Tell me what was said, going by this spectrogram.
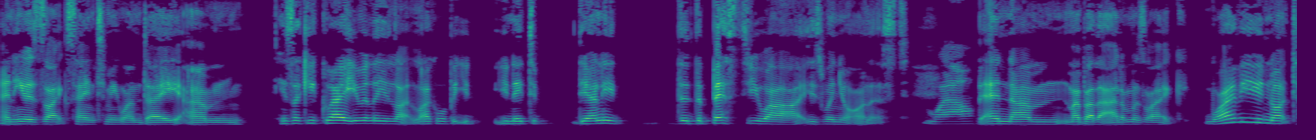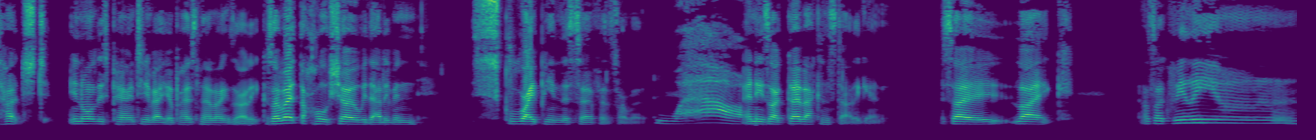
and he was like saying to me one day, um, he's like, "You're great, you're really like likable, but you you need to the only the the best you are is when you're honest." Wow. And um, my brother Adam was like, "Why have you not touched in all this parenting about your postnatal anxiety?" Because I wrote the whole show without even scraping the surface of it. Wow. And he's like, "Go back and start again." So like, I was like, "Really?" Uh...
